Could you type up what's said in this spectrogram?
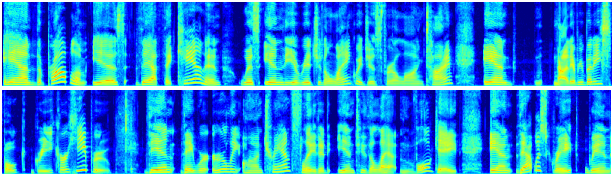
and the problem is that the canon was in the original languages for a long time, and not everybody spoke Greek or Hebrew. Then they were early on translated into the Latin Vulgate, and that was great when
